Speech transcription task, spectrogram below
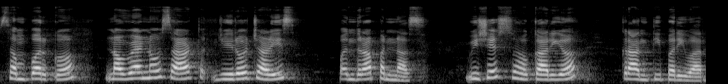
संपर्क नव्याण्णव साठ झिरो चाळीस पंधरा पन्नास. विशेष सहकार्य क्रांती परिवार.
